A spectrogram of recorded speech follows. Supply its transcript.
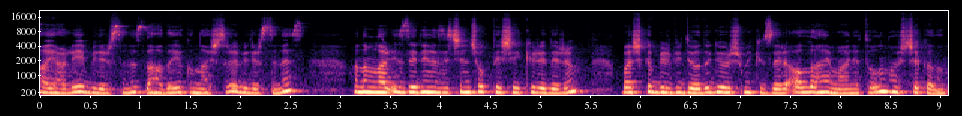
ayarlayabilirsiniz. Daha da yakınlaştırabilirsiniz. Hanımlar izlediğiniz için çok teşekkür ederim. Başka bir videoda görüşmek üzere. Allah'a emanet olun. Hoşçakalın.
